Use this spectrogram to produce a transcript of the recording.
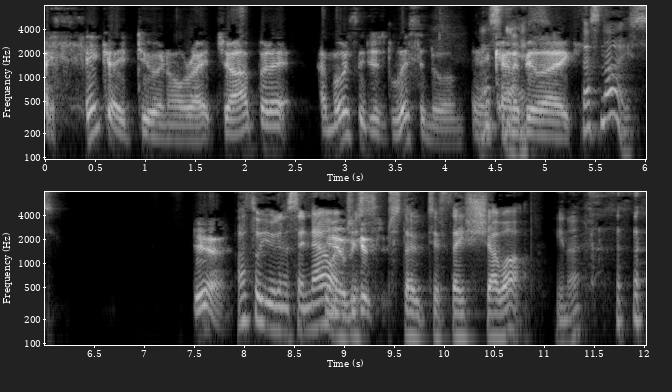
I think I do an all right job, but I, I mostly just listen to them and That's kind nice. of be like, That's nice. Yeah. I thought you were going to say now you I'm just stoked if they show up, you know? that,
